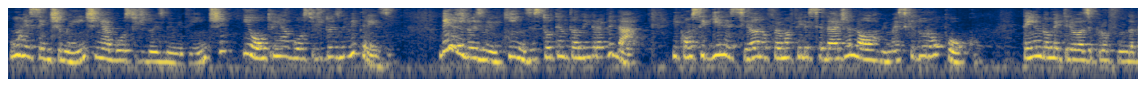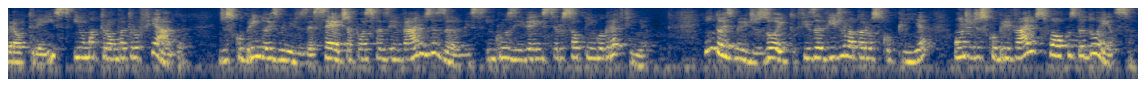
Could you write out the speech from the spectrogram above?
Um recentemente, em agosto de 2020, e outro em agosto de 2013. Desde 2015 estou tentando engravidar e conseguir nesse ano foi uma felicidade enorme, mas que durou pouco. Tenho endometriose profunda grau 3 e uma trompa atrofiada. Descobri em 2017 após fazer vários exames, inclusive a histerosalpingografia. Em 2018, fiz a videolaparoscopia, onde descobri vários focos da doença.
